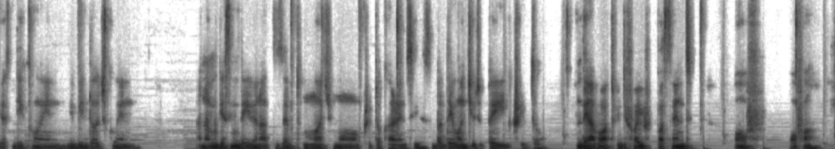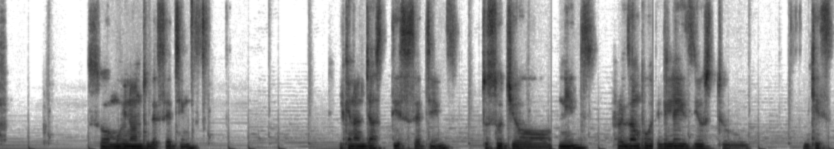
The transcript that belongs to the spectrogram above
USD coin, maybe Dogecoin, and I'm guessing they even accept much more cryptocurrencies, but they want you to pay in crypto. And they have a 25% off offer. So moving on to the settings, you can adjust these settings to suit your needs. For example, the delay is used to, in case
